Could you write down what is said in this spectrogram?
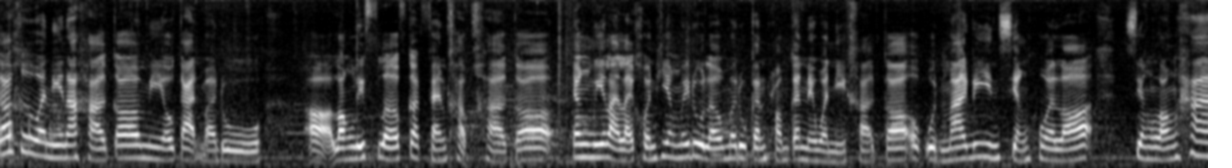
ก็คือวันนี้นะคะก็มีโอกาสมาดูเอ่อ Long Live Love กับแฟนคลับค่ะ ก็ยังมีหลาย ๆ คนที่ยังไม่ดูแล้วมาดูกันพร้อมกันในวันนี้ค่ะ ก็อบอุ่นมากได้ยินเสียงหัวเราะ เสียงร้องไห้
